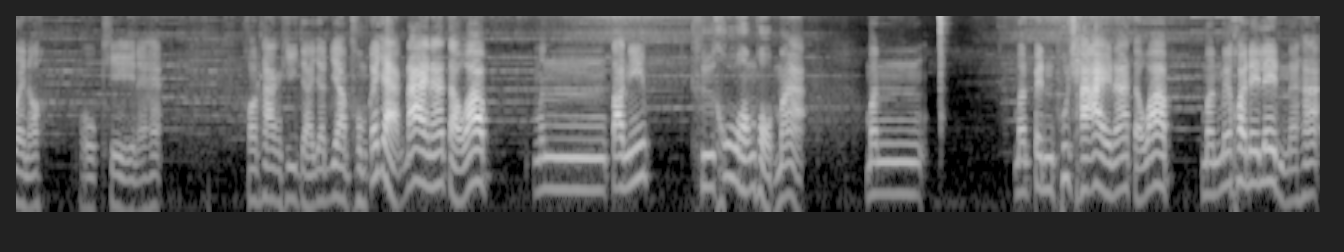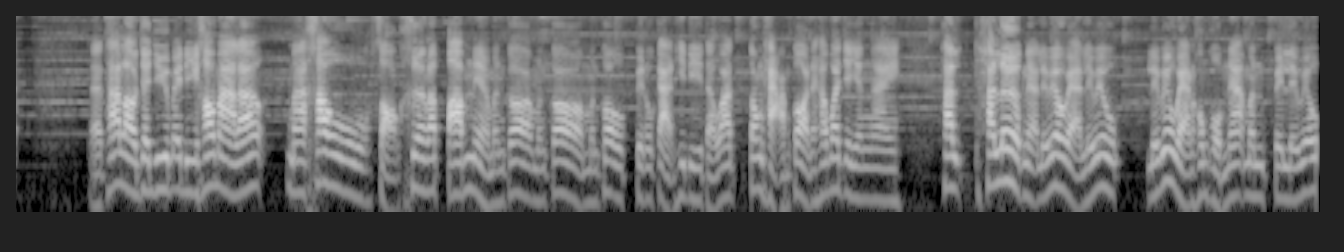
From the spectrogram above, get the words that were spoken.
ด้วยเนาะโอเคนะฮะค่อนข้างที่จะยัดเยียมผมก็อยากได้นะ แต่ว่ามันตอนนี้คือคู่ของผมอะมัน มันเป็นผู้ชายนะ แต่ว่ามันไม่ค่อยได้เล่นนะฮะ แต่ถ้าเราจะยืมไอดีเข้ามาแล้วมาเข้า 2 เครื่องแล้วปั๊มเนี่ย มันก็มันก็มันก็เป็นโอกาสที่ดี แต่ว่าต้องถามก่อนนะครับว่าจะยังไงถ้าถ้าเลิกเนี่ยเลเวลแหวนเลเวลเลเวลแหวนของผมเนี่ยมันเป็นเลเวล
